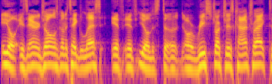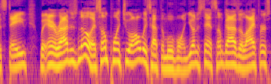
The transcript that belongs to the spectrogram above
you know, is Aaron Jones going to take less if, if you know, to, or restructure his contract to stay with Aaron Rodgers? No. At some point, you always have to move on. You understand? Some guys are lifers,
